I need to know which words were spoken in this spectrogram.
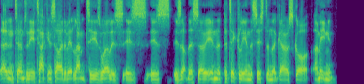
and in terms of the attacking side of it, Lamptey as well is is is is up there. So, in the, particularly in the system that Gareth Scott, I mean,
